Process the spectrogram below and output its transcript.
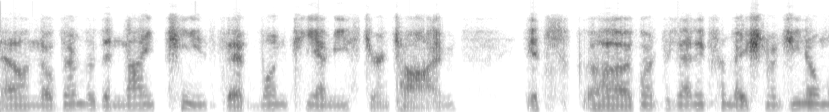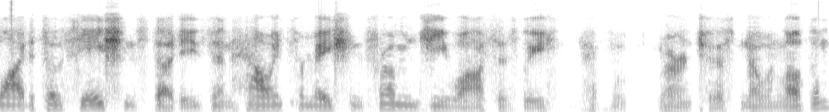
on November the 19th at 1 p.m. Eastern Time. It's uh, going to present information on genome-wide association studies and how information from GWAS, as we have learned to know and love them,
